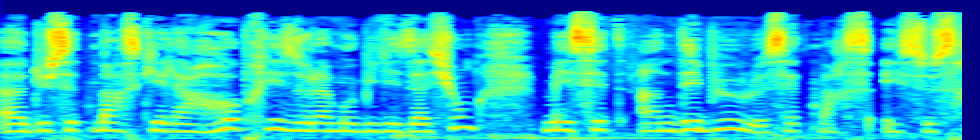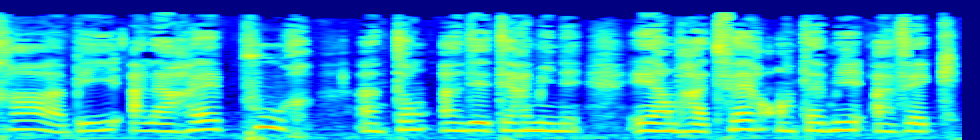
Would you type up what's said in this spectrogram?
euh, du 7 mars, qui est la reprise de la mobilisation, mais c'est un début le 7 mars, et ce sera un pays à l'arrêt pour un temps indéterminé et un bras de fer entamé avec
